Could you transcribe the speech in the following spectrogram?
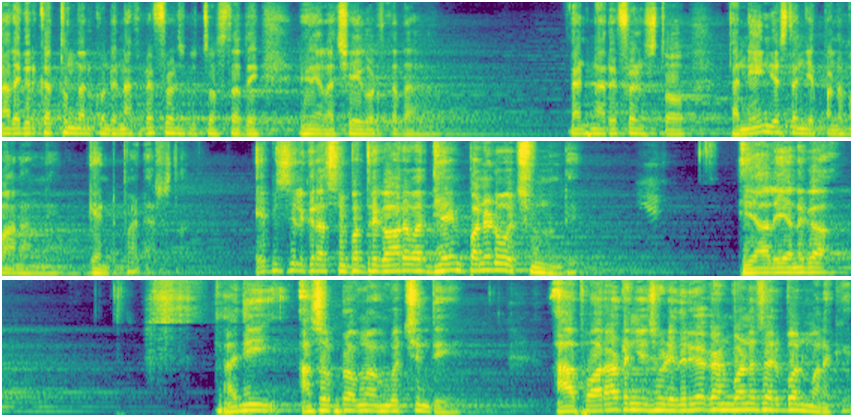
నా దగ్గర కత్తి ఉందనుకుంటే నాకు రిఫరెన్స్ గుర్తొస్తుంది. నేను ఇలా చేయకూడదు కదా? వెంటనే రిఫరెన్స్తో తను ఏం చేస్తాను చెప్పండి బాణాన్ని గంట పాడేస్తాను ఏపీసీలకు రాసిన పత్రిక ఆరో అధ్యాయం పన్నెండు వచ్చిందండి ఇయాలి అనగా అది అసలు ప్రాబ్లం వచ్చింది. ఆ పోరాటం చేసి ఎదురుగా కనపడిన సరిపోను మనకి.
